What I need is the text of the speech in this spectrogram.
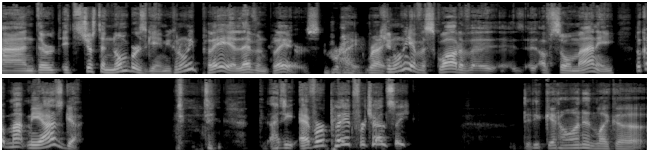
And there, it's just a numbers game. You can only play eleven players. Right, right. You can only have a squad of uh, of so many. Look at Matt Miazga. Has he ever played for Chelsea? Did he get on in like a,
